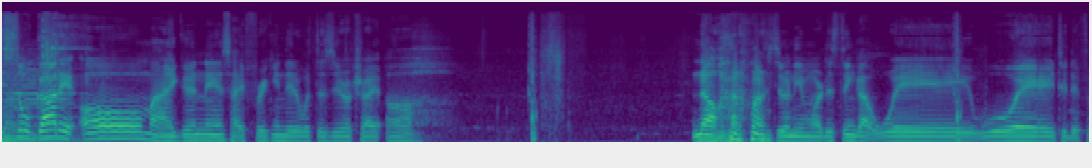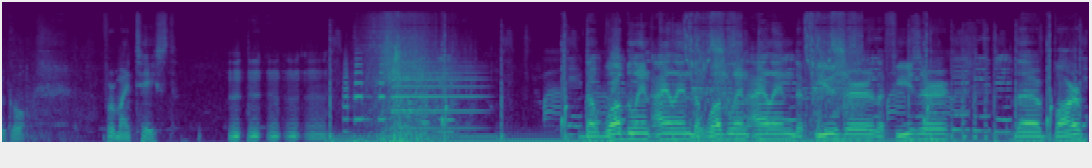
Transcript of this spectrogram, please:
I still got it. Oh my goodness. I freaking did it with the zero try. Oh. No, I don't want to do it anymore. This thing got way, way too difficult for my taste. Mm-mm-mm-mm-mm. The Wublin Island, the Wublin Island, the Fuzer, the Fuzer, the Barb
